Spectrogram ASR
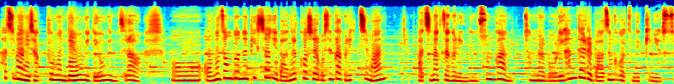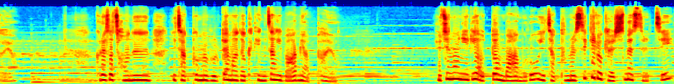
하지만 이 작품은 내용이 내용인지라 어, 어느 정도는 픽션이 많을 것이라고 생각을 했지만 마지막 장을 읽는 순간 정말 머리 한 대를 맞은 것 같은 느낌이었어요. 그래서 저는 이 작품을 볼 때마다 굉장히 마음이 아파요. 유진훈일이 어떤 마음으로 이 작품을 쓰기로 결심했을지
